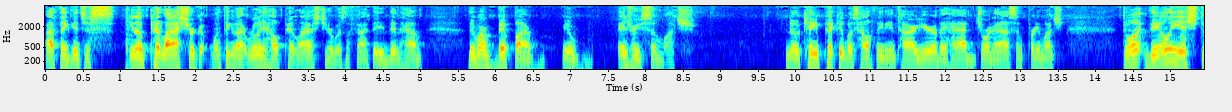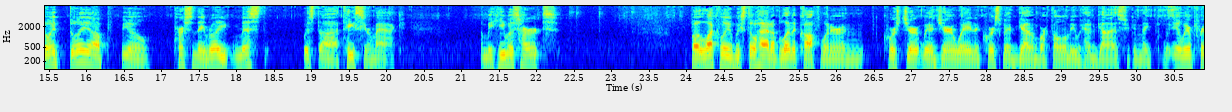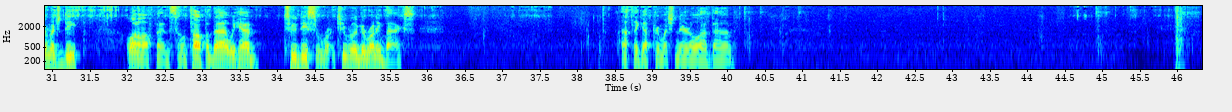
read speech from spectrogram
I think it's just you know Pitt last year. One thing that really helped Pitt last year was the fact they didn't have they weren't bit by you know injuries so much. You know, Kenny Pickett was healthy the entire year. They had Jordan Addison pretty much. The only, issue, the only, the only uh, you know person they really missed was uh, Taysir Mack. I mean, he was hurt, but luckily we still had a Biletnikoff winner, and of course Jared, we had Jaron Wayne, and of course we had Gavin Bartholomew. We had guys who can make. You know, we were pretty much deep on offense. And on top of that, we had two decent, two really good running backs. I think I've pretty much narrowed that down.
